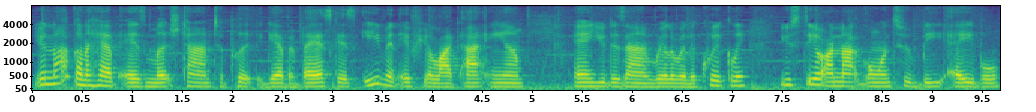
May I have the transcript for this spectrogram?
you're not going to have as much time to put together baskets, even if you're like I am and you design really, really quickly, you still are not going to be able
